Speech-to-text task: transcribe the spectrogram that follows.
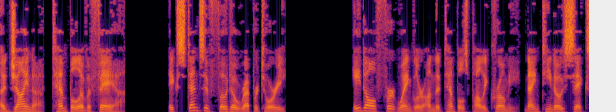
Aegina, Temple of Aphea. Extensive photo repertory. Adolf Furtwängler on the temple's polychromy, 1906.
